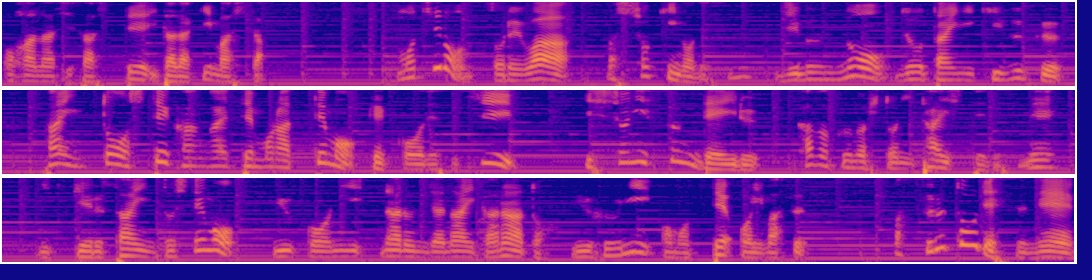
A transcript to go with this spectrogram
お話しさせていただきました。もちろんそれはまあ初期のですね、自分の状態に気づくサインとして考えてもらっても結構ですし、一緒に住んでいる家族の人に対してですね、見つけるサインとしても有効になるんじゃないかなというふうに思っております。まするとですね、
